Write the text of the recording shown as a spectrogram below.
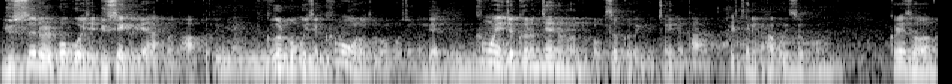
뉴스를 보고 이제 뉴스에 그게 한번 나왔거든요. 음. 그걸 보고 이제 크몽으로 들어온 거죠. 근데 음. 크몽에 이제 그런 재능은 없었거든요. 저희는 다 필터링 하고 있었고 그래서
